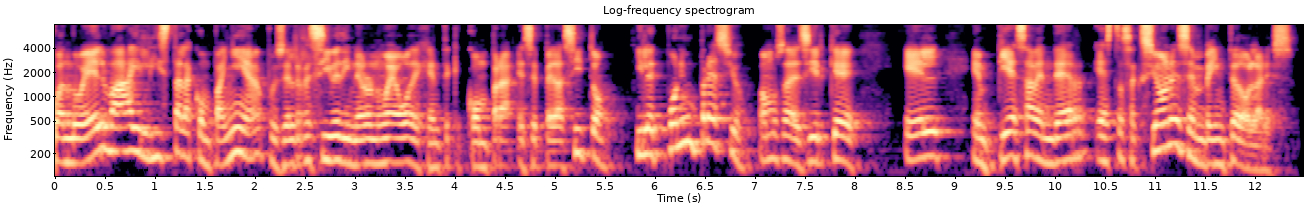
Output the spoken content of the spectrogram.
Cuando él va y lista la compañía, pues él recibe dinero nuevo de gente que compra ese pedacito y le pone un precio. Vamos a decir que él empieza a vender estas acciones en 20 dólares.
